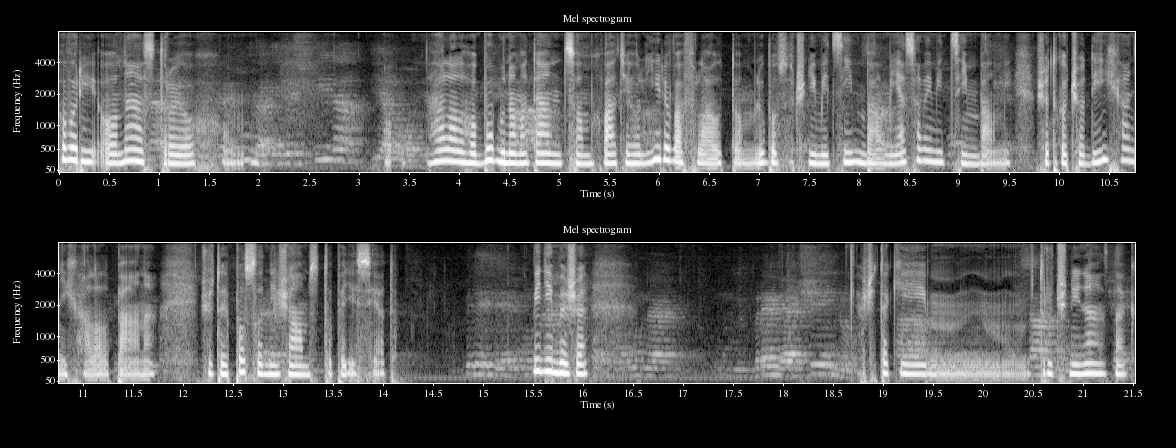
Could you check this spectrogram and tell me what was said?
Hovorí o nástrojoch. Halal ho bubnom a tancom, chválte ho lírov a flautom, ľubosúčnými cymbalmi, jasavými cymbalmi. Všetko, čo dýcha, nech halal pána. Čiže to je posledný žalm 150. Vidíme, že Ešte taký mm, stručný náznak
